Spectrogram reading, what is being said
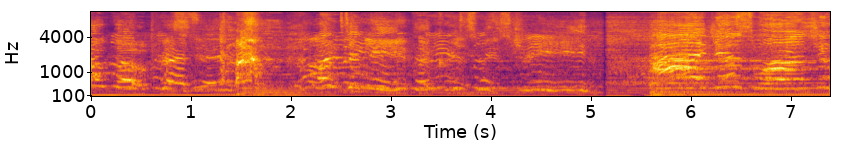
all the presents underneath the Christmas tree. I just want you.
